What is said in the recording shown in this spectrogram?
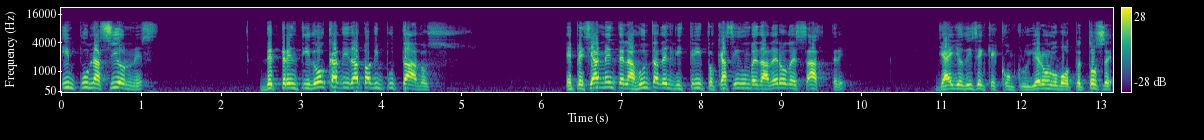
impugnaciones de 32 candidatos a diputados especialmente la Junta del Distrito, que ha sido un verdadero desastre, ya ellos dicen que concluyeron los votos. Entonces,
